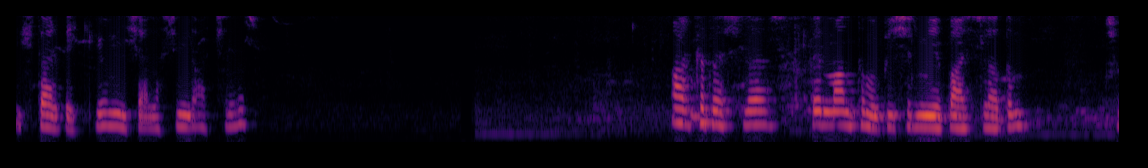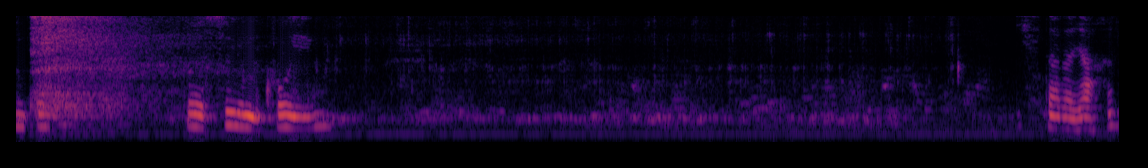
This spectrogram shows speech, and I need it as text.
İftar bekliyorum inşallah şimdi açılır. Arkadaşlar ben mantımı pişirmeye başladım. Çünkü böyle suyumu koyuyorum. İftara yakın.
